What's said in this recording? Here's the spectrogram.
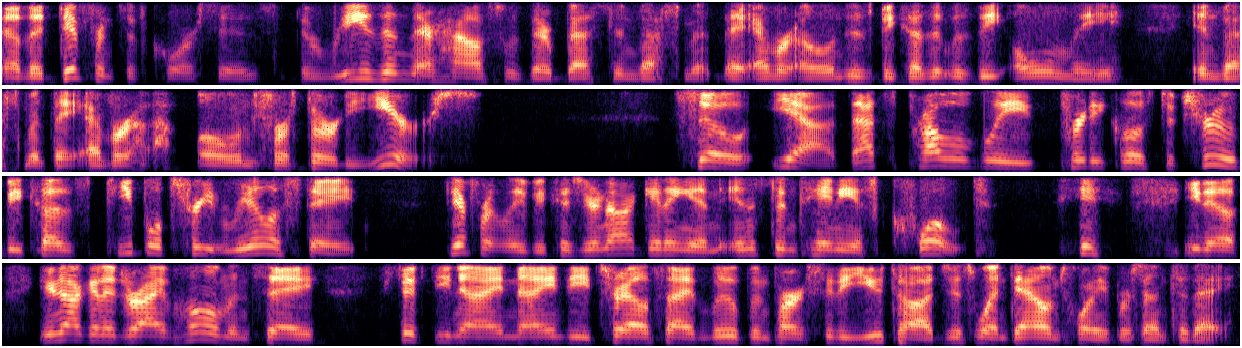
Now, the difference, of course, is the reason their house was their best investment they ever owned is because it was the only investment they ever owned for 30 years. So, yeah, that's probably pretty close to true because people treat real estate differently because you're not getting an instantaneous quote. you know, you're not going to drive home and say 5990 Trailside Loop in Park City, Utah just went down 20% today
